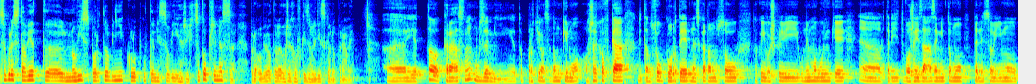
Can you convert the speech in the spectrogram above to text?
se bude stavět nový sportovní klub u tenisových hřišť. Co to přinese pro obyvatele Ořechovky z hlediska dopravy? Eh, je to krásný území, je to proti vlastně tomu kinu Ořechovka, kdy tam jsou kurty, dneska tam jsou takový vošklivý unimobuňky, eh, který tvoří zázemí tomu tenisovému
